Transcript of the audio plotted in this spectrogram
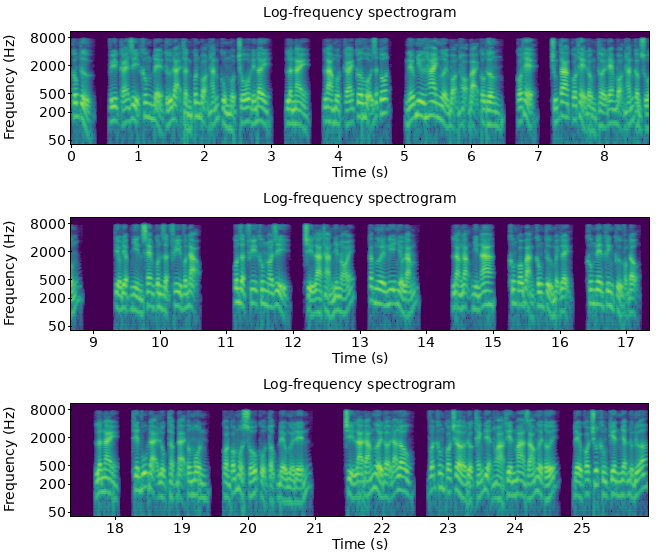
Công tử, vì cái gì không để tứ đại thần quân bọn hắn cùng một chỗ đến đây? Lần này là một cái cơ hội rất tốt, nếu như hai người bọn họ bại câu thương có thể, chúng ta có thể đồng thời đem bọn hắn cầm xuống. Tiểu điệp nhìn xem quân giật phi vấn đạo. Quân giật phi không nói gì, chỉ là thản nhiên nói, các ngươi nghĩ nhiều lắm. Lẳng lặng nhìn a, không có bản công tử mệnh lệnh, không nên khinh cử vọng động. Lần này, thiên vũ đại lục thập đại tông môn, còn có một số cổ tộc đều người đến. Chỉ là đám người đợi đã lâu, vẫn không có chờ được thánh điện hòa thiên ma giáo người tới, đều có chút không kiên nhận được nữa.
